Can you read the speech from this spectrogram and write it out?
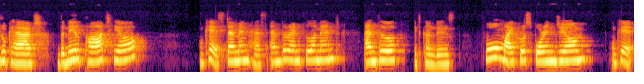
look at the male part here. Okay stamen has anther and filament. Anther it contains four microsporangium. Okay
